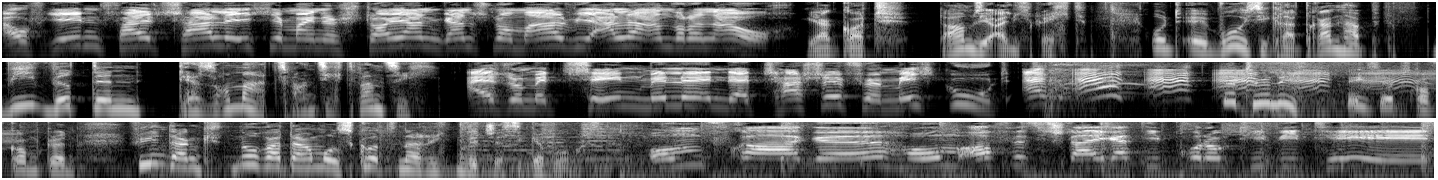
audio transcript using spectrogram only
Auf jeden Fall zahle ich hier meine Steuern ganz normal wie alle anderen auch. Ja Gott, da haben Sie eigentlich recht. Und äh, wo ich Sie gerade dran hab, wie wird denn der Sommer 2020? Also mit 10 Mille in der Tasche für mich gut. Natürlich, hätte ich selbst drauf kommen können. Vielen Dank, Nora Damus, Kurznachrichten mit Jessica Wurst. Umfrage, Homeoffice steigert die Produktivität.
